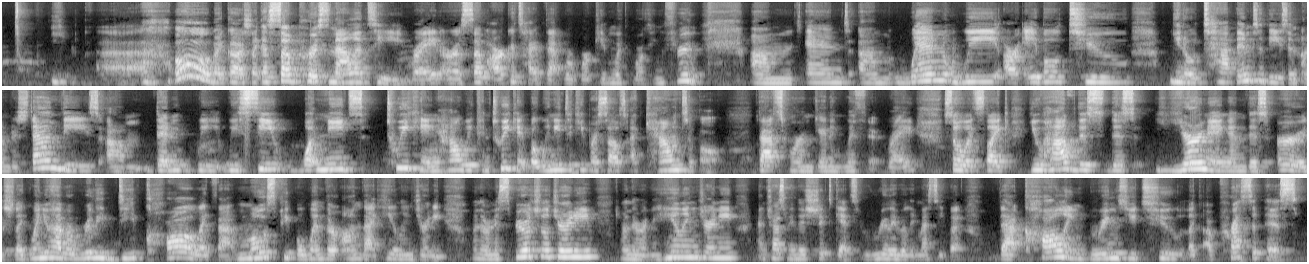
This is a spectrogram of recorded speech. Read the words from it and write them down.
uh, oh my gosh, like a sub personality, right? Or a sub archetype that we're working with, working through. Um, and um, when we are able to, you know, tap into these and understand these, um, then we we see what needs tweaking, how we can tweak it, but we need to keep ourselves accountable that's where i'm getting with it right? So it's like you have this this yearning and this urge like when you have a really deep call like that most people when they're on that healing journey when they're in a spiritual journey when they're in a healing journey and trust me this shit gets really really messy but that calling brings you to like a precipice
